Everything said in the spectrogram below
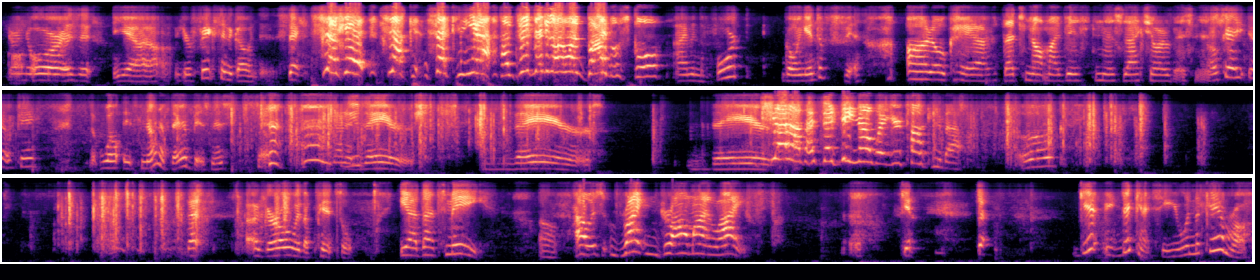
You're in the or is it? Yeah, you're fixing to go into second. Second, second, second, yeah. I'm fixing to go in Bible school. I'm in the fourth, going into fifth. I don't care. That's not my business. That's your business. Okay, okay. Well, it's none of their business. So none of theirs. Theirs. Theirs. Shut up! I think they know what you're talking about. Okay. That's a girl with a pencil. Yeah, that's me. Oh. I was writing draw my life. Get. Get. They can't see you in the camera.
